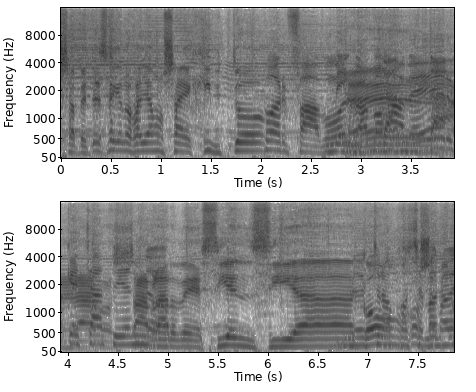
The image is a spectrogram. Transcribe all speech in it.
¿os apetece que nos vayamos a Egipto? Por favor, vamos a ver qué está Vamos haciendo. a hablar de ciencia Nuestro con José José, Manuel.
